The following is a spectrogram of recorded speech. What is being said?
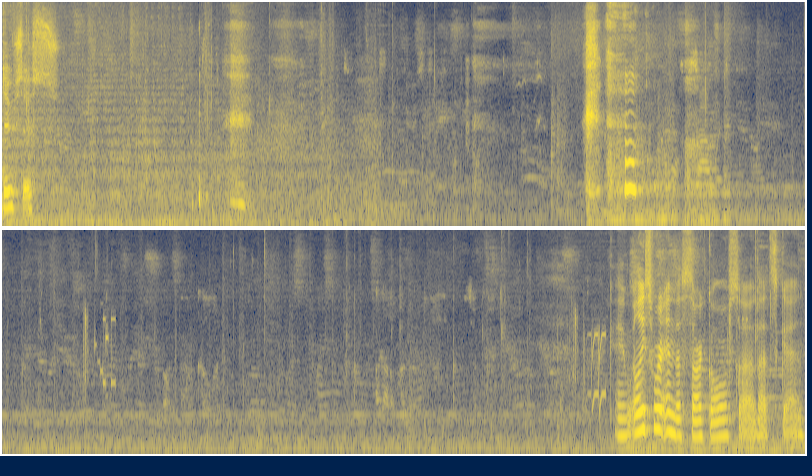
Deuces. Okay, well, at least we're in the circle, so that's good.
